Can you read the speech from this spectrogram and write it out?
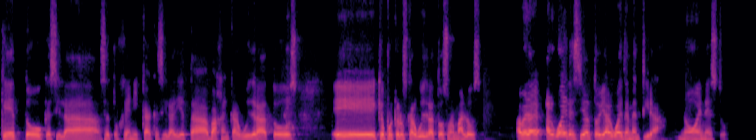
keto, que si la cetogénica, que si la dieta baja en carbohidratos, eh, que porque los carbohidratos son malos. A ver, algo hay de cierto y algo hay de mentira, no en esto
